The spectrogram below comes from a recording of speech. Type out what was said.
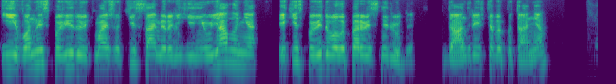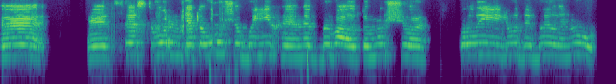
і вони сповідують майже ті самі релігійні уявлення, які сповідували первісні люди. Да, Андрій, в тебе питання. Е, е, Це створено для того, щоб їх е, не вбивали, тому що коли люди били, ну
